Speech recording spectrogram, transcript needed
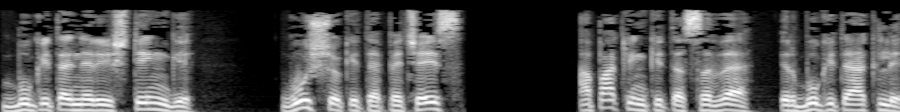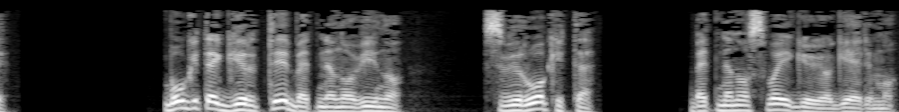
Būkite neryštingi, gušiokite pečiais, apakinkite save ir būkite akli. Būkite girti, bet ne nuo vyno. Sviruokite, bet ne nuo svaigiojo gėrimo.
